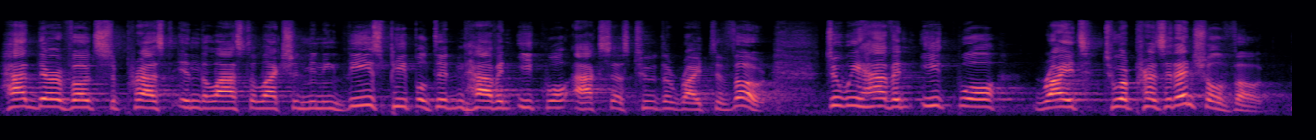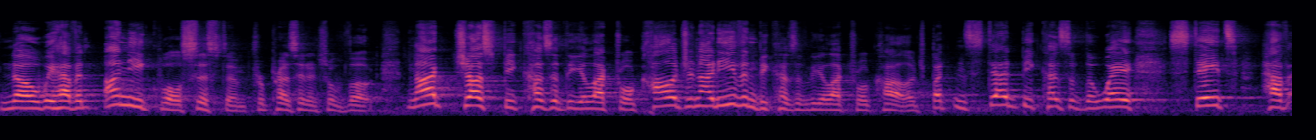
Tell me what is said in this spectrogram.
had their votes suppressed in the last election, meaning these people didn't have an equal access to the right to vote. Do we have an equal right to a presidential vote? No, we have an unequal system for presidential vote, not just because of the Electoral College, or not even because of the Electoral College, but instead because of the way states have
